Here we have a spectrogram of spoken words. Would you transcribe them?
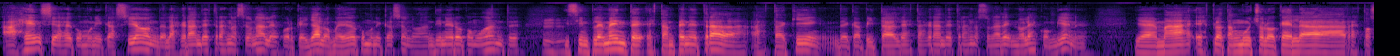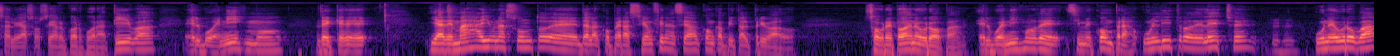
agencias de comunicación de las grandes transnacionales, porque ya los medios de comunicación no dan dinero como antes, y simplemente están penetradas hasta aquí de capital de estas grandes transnacionales, no les conviene. Y además explotan mucho lo que es la responsabilidad social corporativa, el buenismo, de que... Y además hay un asunto de, de la cooperación financiada con capital privado sobre todo en Europa, el buenismo de si me compras un litro de leche, un euro va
